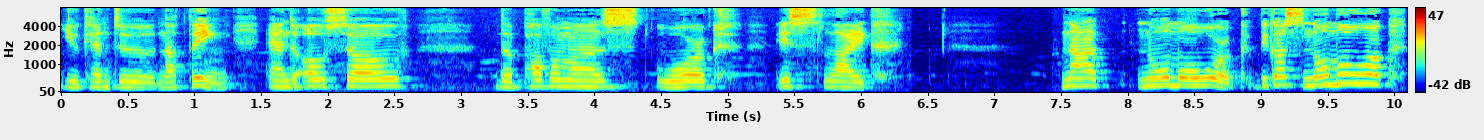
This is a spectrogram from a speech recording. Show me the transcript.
you can do nothing, and also the performance work is like not normal work. Because normal work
